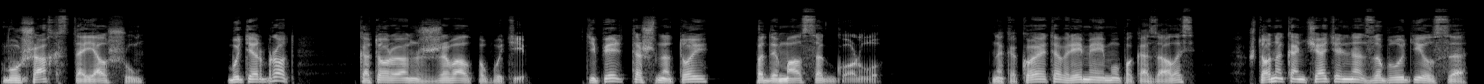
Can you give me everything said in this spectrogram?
в ушах стоял шум. Бутерброд, который он сживал по пути, теперь тошнотой подымался к горлу. На какое-то время ему показалось, что он окончательно заблудился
